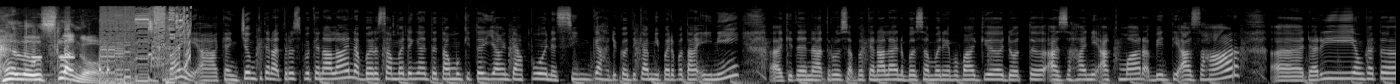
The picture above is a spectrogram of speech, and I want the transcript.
Hello Selangor. Baik, uh, kan jom kita nak terus berkenalan bersama dengan tetamu kita yang dah pun singgah di konti kami pada petang ini. Uh, kita nak terus berkenalan bersama dengan berbahagia Dr. Azhani Akmar binti Azhar uh, dari yang kata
